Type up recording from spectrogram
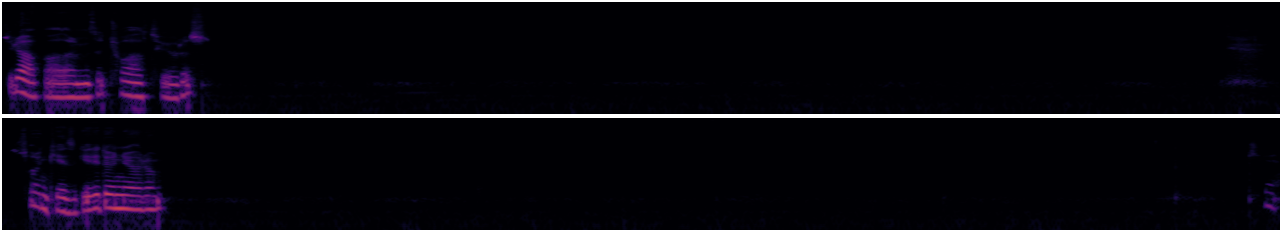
zürafalarımızı çoğaltıyoruz. Son kez geri dönüyorum. İki.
